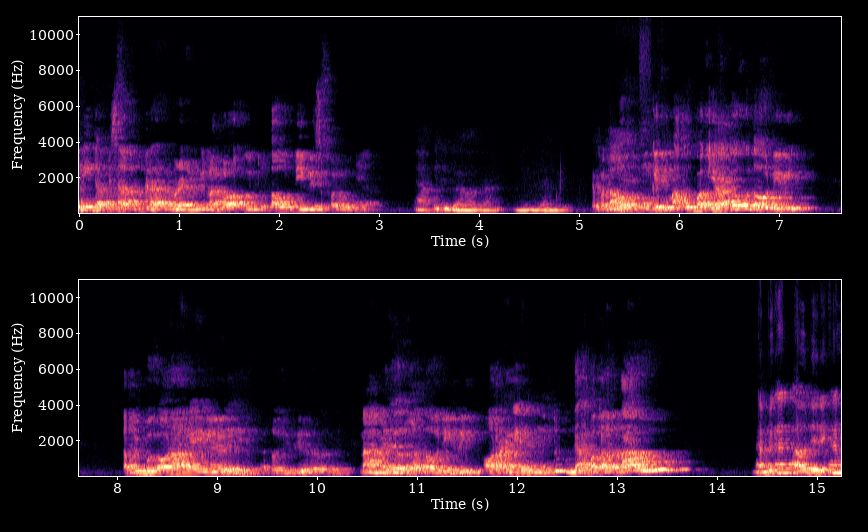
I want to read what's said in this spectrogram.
ini nggak bisa berani berani bilang kalau aku itu tahu diri sepenuhnya. Ya, aku juga pernah bilang gitu siapa tahu mungkin aku bagi aku aku tahu diri. Tapi buat orang yang diri nggak tahu diri. Namanya juga nggak tahu diri. Orang yang itu nggak bakal tahu tapi kan tahu diri kan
